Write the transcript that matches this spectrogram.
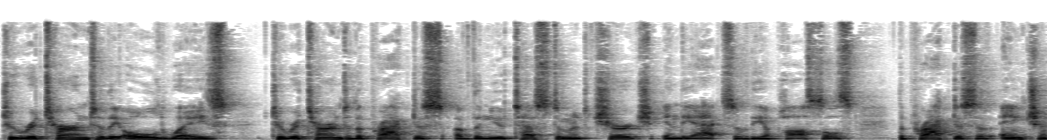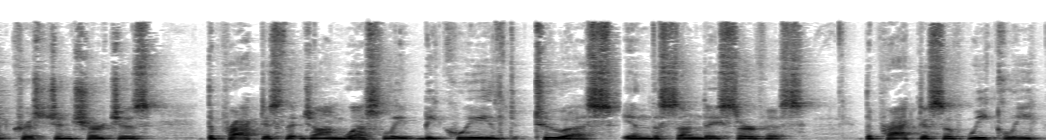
to return to the old ways, to return to the practice of the New Testament church in the Acts of the Apostles, the practice of ancient Christian churches, the practice that John Wesley bequeathed to us in the Sunday service, the practice of weekly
